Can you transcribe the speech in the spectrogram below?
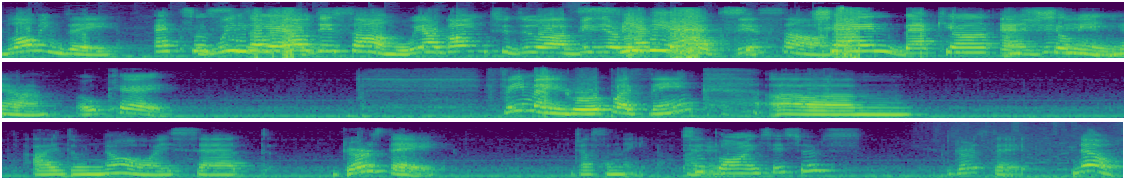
Blooming Day. EXO We don't know this song. We are going to do a video reaction of this song. Chen, Baekhyun, and Xiumin. Yeah. Okay. Female group, I think. Um, I don't know. I said Girls' Day. Just a name. Two point sisters. Girls' Day. No.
